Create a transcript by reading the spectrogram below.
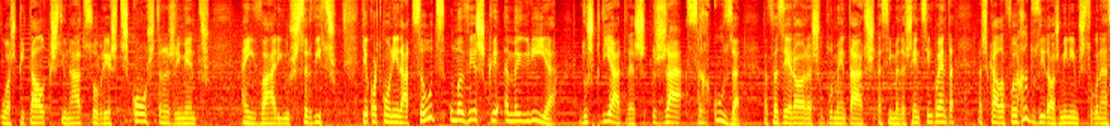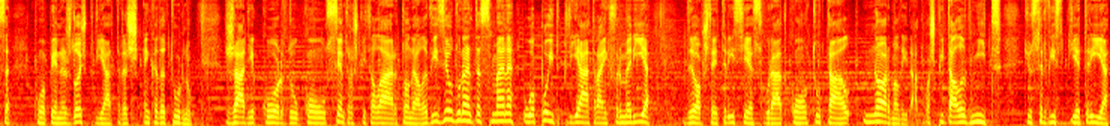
o hospital questionado sobre estes constrangimentos em vários serviços. De acordo com a unidade de saúde, uma vez que a maioria dos pediatras já se recusa a fazer horas suplementares acima das 150, a escala foi reduzida aos mínimos de segurança, com apenas dois pediatras em cada turno. Já de acordo com o Centro Hospitalar Tondela Viseu, durante a semana, o apoio de pediatra à enfermaria de obstetrícia é assegurado com total normalidade. O hospital admite que o serviço de pediatria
